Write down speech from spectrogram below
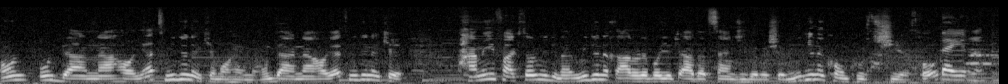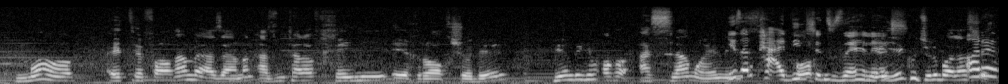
اون اون در نهایت می‌دونه که مهمه. اون در نهایت می‌دونه که همه این فاکتور می‌دونه. می‌دونه قراره با یک عدد سنجیده بشه. می‌دونه کنکور چیه خب؟ دقیقا. ما اتفاقا به نظر من از اون طرف خیلی اغراق شده. بیام بگیم آقا اصلا مهم نیست یه ذره تعدیل خب. شه تو ذهنش. یه کوچولو بالا آره.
